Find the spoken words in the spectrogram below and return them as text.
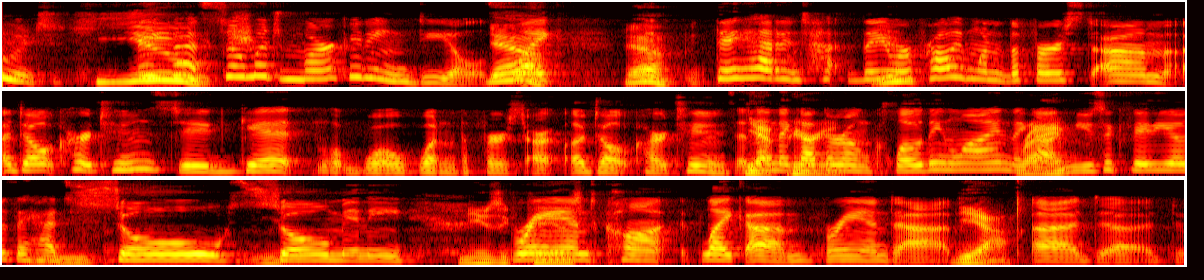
huge. Huge. They got so much marketing deals. Yeah, Like yeah. they had enti- they were probably one of the first um, adult cartoons to get well one of the first adult cartoons and Yeah, then they got their own clothing line they Right. Mm-hmm. got music videos they had so so many Music brand con like um brand uh Yeah. uh, d- uh d-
